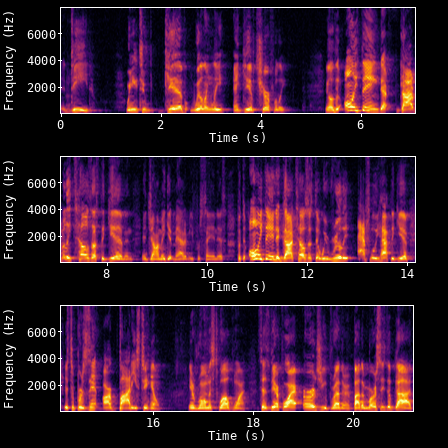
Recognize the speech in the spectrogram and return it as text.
indeed, we need to give willingly and give cheerfully. You know, the only thing that God really tells us to give, and, and John may get mad at me for saying this, but the only thing that God tells us that we really absolutely have to give is to present our bodies to Him. In Romans 12 1. It says, Therefore, I urge you, brethren, by the mercies of God,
